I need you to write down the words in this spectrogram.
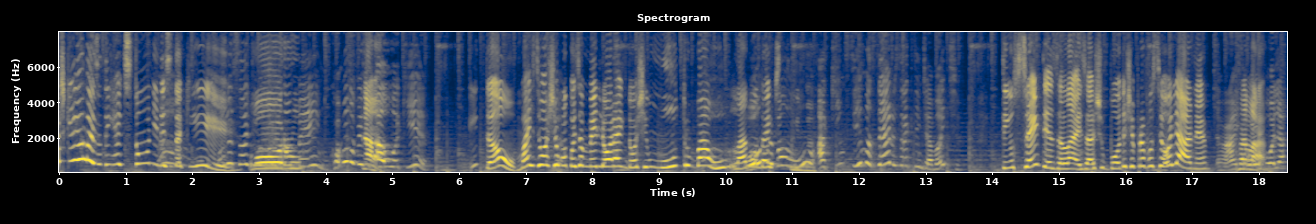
Acho que é, Liza, tem redstone nesse daqui. Olha só Ouro. também. Como eu não vi esse Tá. baú aqui? Então, mas eu achei uma coisa melhor ainda. Eu achei um outro baú lá no Outro andar de baú? cima. Aqui em cima? Sério? Será que tem diamante? Tenho certeza, Liza. Acho bom, deixei pra você olhar, né? Ah, Vai então lá. eu vou olhar.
